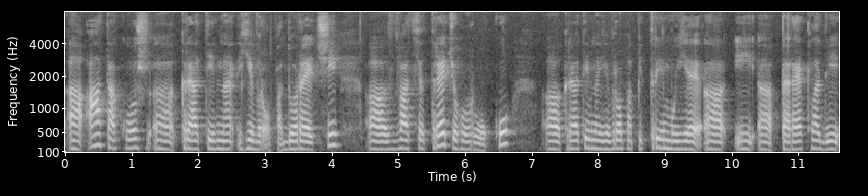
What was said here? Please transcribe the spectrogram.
а, також е, Креативна Європа. До речі, з 23 року Креативна Європа підтримує і переклади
